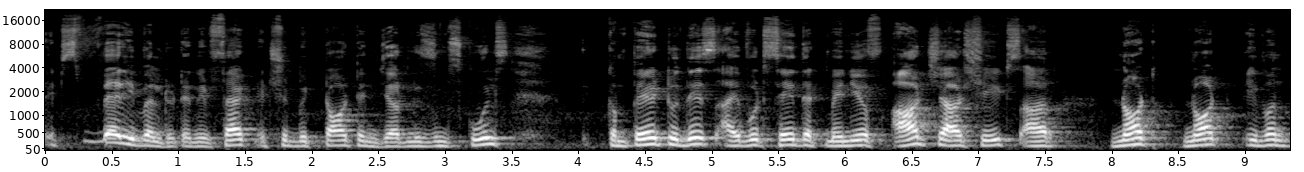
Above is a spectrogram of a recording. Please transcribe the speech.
It's very well written. In fact, it should be taught in journalism schools. Compared to this, I would say that many of our charge sheets are not not even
